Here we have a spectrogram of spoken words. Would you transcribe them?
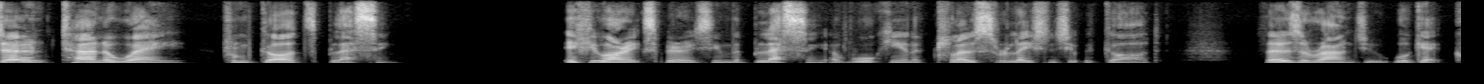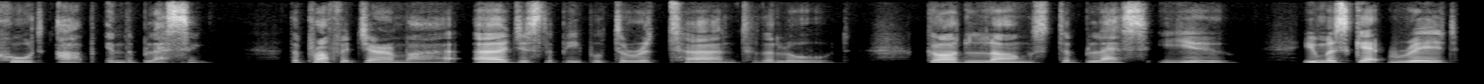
Don't turn away from God's blessing. If you are experiencing the blessing of walking in a close relationship with God, those around you will get caught up in the blessing. The prophet Jeremiah urges the people to return to the Lord. God longs to bless you. You must get rid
